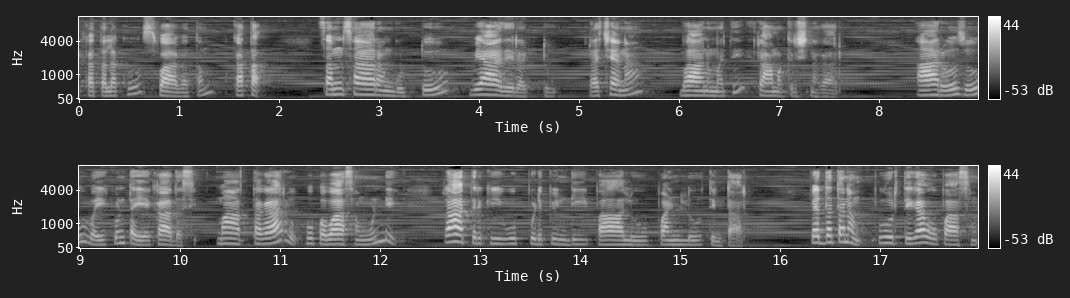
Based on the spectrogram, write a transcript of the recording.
కథలకు స్వాగతం. కథ. సంసారం గుట్టు వ్యాధి రట్టు. రచన భానుమతి రామకృష్ణ గారు. ఆ రోజు వైకుంఠ ఏకాదశి. మా అత్తగారు ఉపవాసం ఉండి రాత్రికి ఉప్పుడి పిండి పాలు పండ్లు తింటారు. పెద్దతనం పూర్తిగా ఉపవాసం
